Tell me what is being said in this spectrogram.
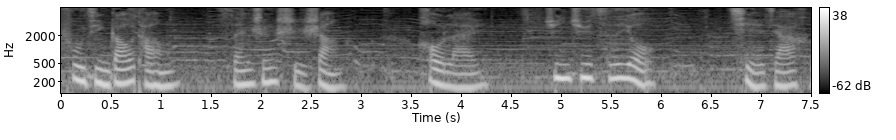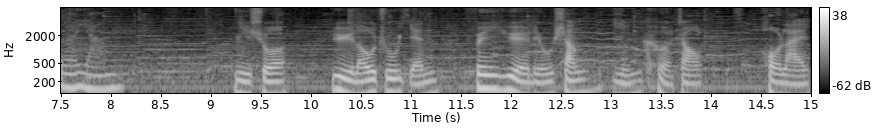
复进高堂，三生石上。后来，君居资幼，妾家河阳。你说，玉楼朱颜，飞月流觞迎客朝。后来，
